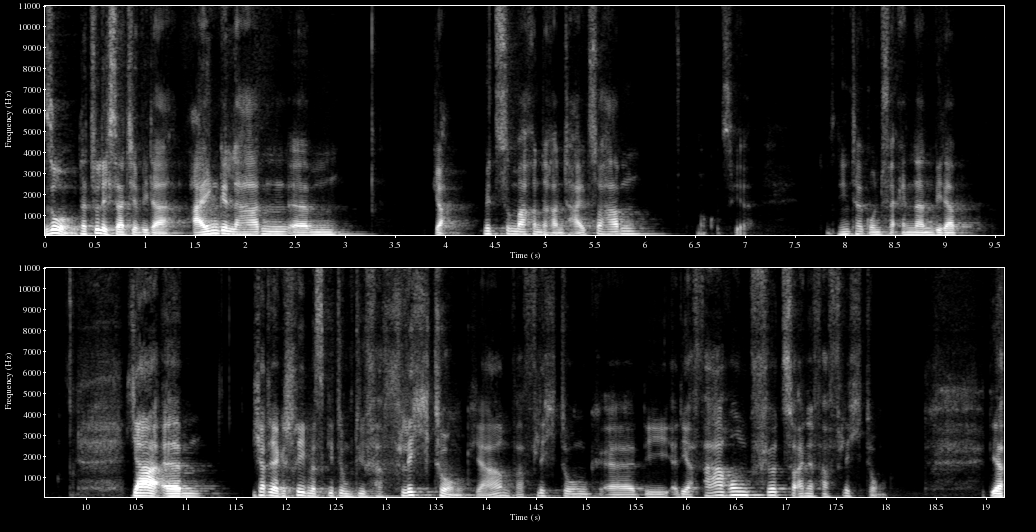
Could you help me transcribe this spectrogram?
So, natürlich seid ihr wieder eingeladen, ähm, ja, mitzumachen, daran teilzuhaben. Mal kurz hier den Hintergrund verändern wieder. Ja, ähm, ich hatte ja geschrieben, es geht um die Verpflichtung, ja, Verpflichtung, äh, die, die Erfahrung führt zu einer Verpflichtung die,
